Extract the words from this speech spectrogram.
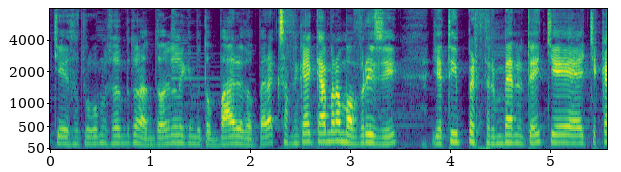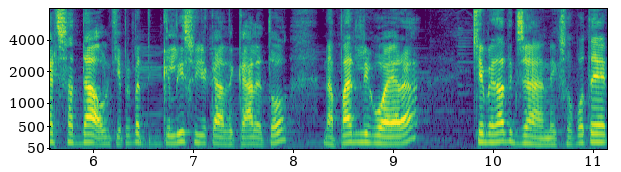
και στο προηγούμενο με τον Αντώνη και με τον Μπάρι εδώ πέρα, ξαφνικά η κάμερα μαυρίζει γιατί υπερθερμαίνεται και, και κάτι down και πρέπει να την κλείσω για κάνα δεκάλεπτο, να πάρει λίγο αέρα και μετά την ξανανοίξω. Οπότε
